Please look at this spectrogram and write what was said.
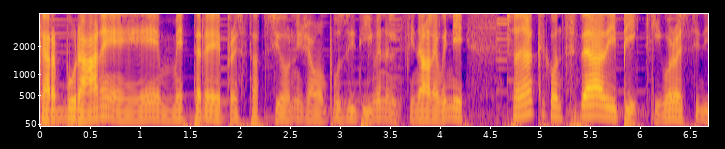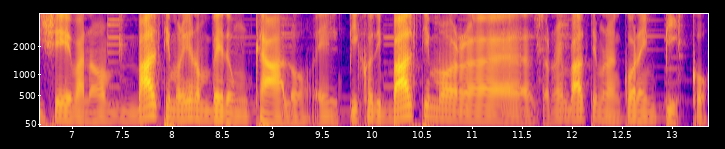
carburare e mettere prestazioni diciamo positive nel finale. Quindi bisogna anche considerare i picchi quello che si diceva no? Baltimore io non vedo un calo e il picco di Baltimore eh, secondo me Baltimore è ancora in picco.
